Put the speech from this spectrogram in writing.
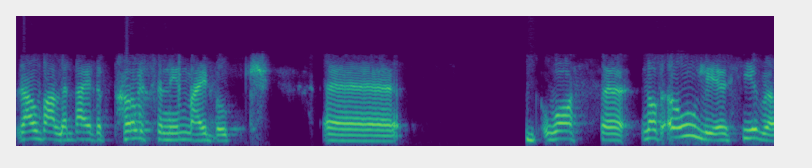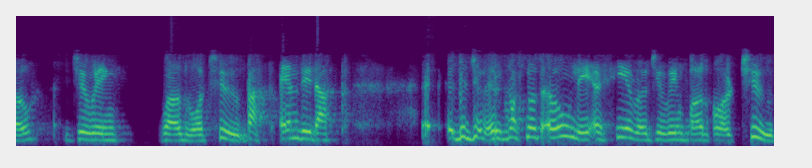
Raoul Wallenberg, the person in my book, uh, was uh, not only a hero during World War II, but ended up uh, it was not only a hero during World War II,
